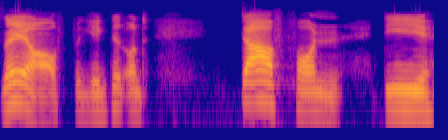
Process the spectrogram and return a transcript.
sehr oft begegnet. Und davon die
